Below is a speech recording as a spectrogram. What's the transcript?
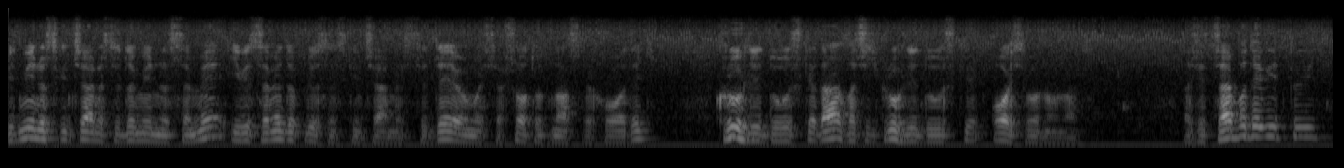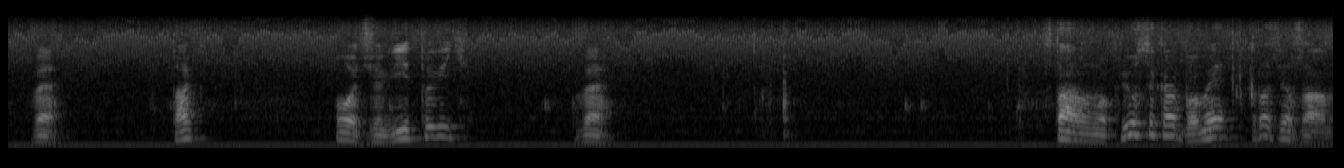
Від мінус нескінченності до мінус 7 і від 7 до плюс нескінченності. Дивимося, що тут у нас виходить. Круглі дужки, да? значить круглі дужки. Ось воно у нас. Значить, це буде відповідь В. Так? Отже, відповідь В. Ставимо плюсика, бо ми розв'язали.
